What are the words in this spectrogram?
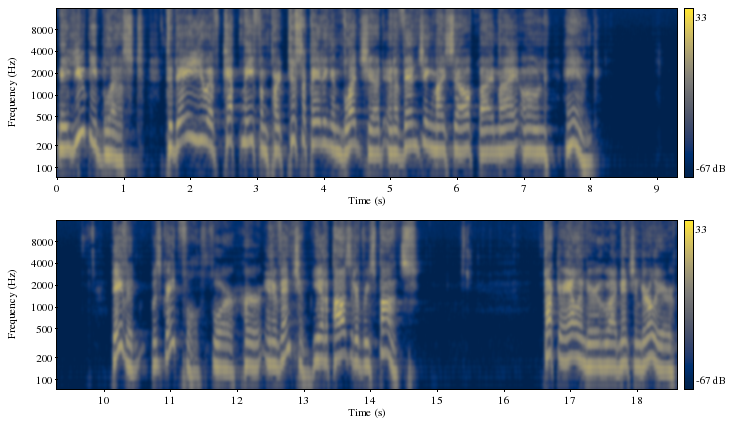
May you be blessed Today you have kept me from participating in bloodshed and avenging myself by my own hand. David was grateful for her intervention. He had a positive response. Dr. Allender, who I mentioned earlier,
